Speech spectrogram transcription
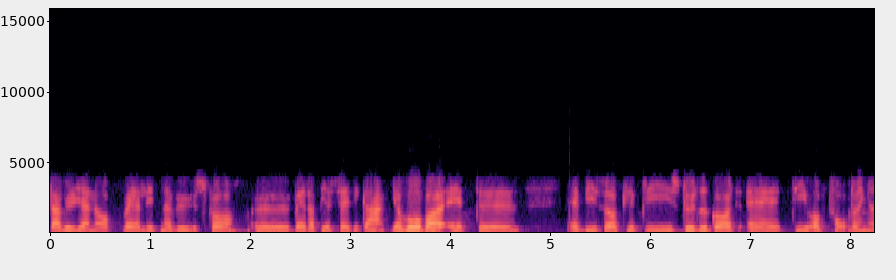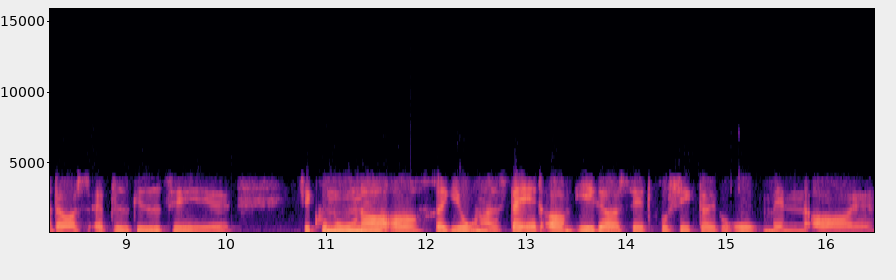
der vil jeg nok være lidt nervøs for, øh, hvad der bliver sat i gang. Jeg håber, at... Øh, at vi så kan blive støttet godt af de opfordringer, der også er blevet givet til, til kommuner og regioner og stat om ikke at sætte projekter i bero, men at øh,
